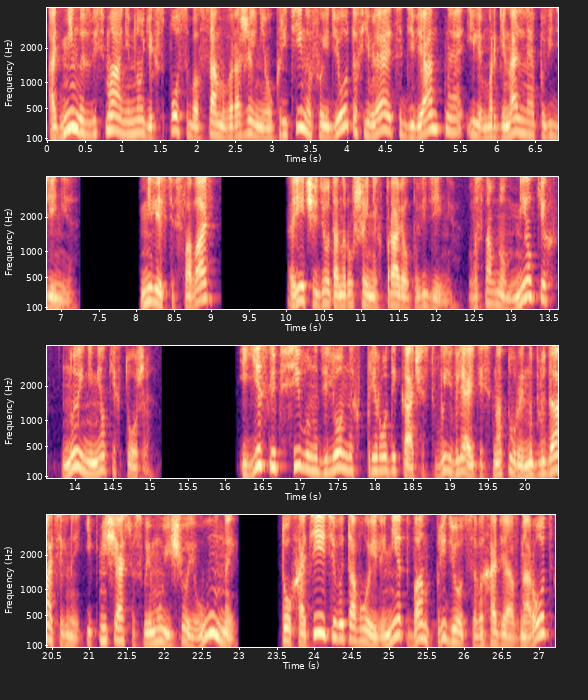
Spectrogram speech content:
Одним из весьма немногих способов самовыражения у кретинов и идиотов является девиантное или маргинальное поведение. Не лезьте в словарь. Речь идет о нарушениях правил поведения, в основном мелких, но и не мелких тоже. И если в силу наделенных природой качеств вы являетесь натурой наблюдательной и, к несчастью своему, еще и умной, то хотите вы того или нет, вам придется, выходя в народ,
